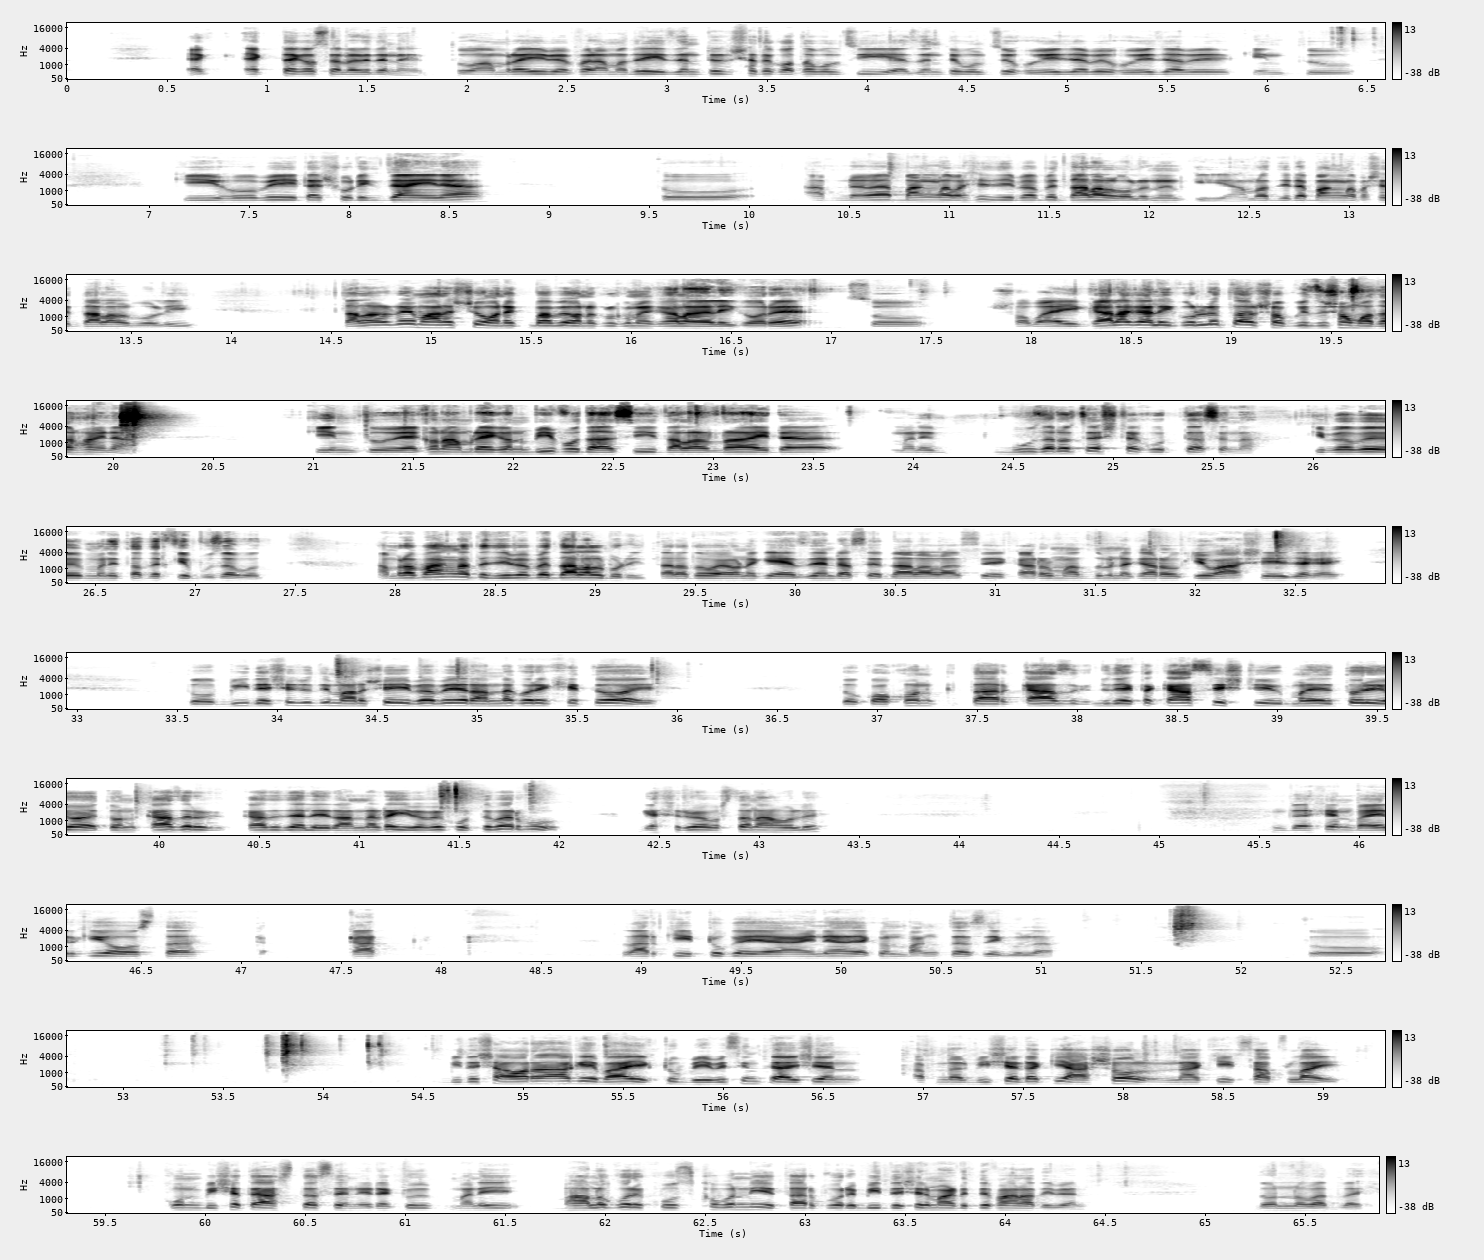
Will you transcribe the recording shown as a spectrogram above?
এক টাকাও স্যালারি দেয় তো আমরা এই ব্যাপারে আমাদের এজেন্টের সাথে কথা বলছি এজেন্টে বলছে হয়ে যাবে হয়ে যাবে, কিন্তু কি হবে এটা সঠিক জানি না। তো আপনারা বাংলা ভাষায় যেভাবে দালাল বলেন আর কি, আমরা যেটা বাংলা ভাষায় দালাল বলি দালালে মানুষ অনেকভাবে অনেক রকমের গালাগালি করে। সো সবাই গালাগালি করলে তো আর সব কিছু সমাধান হয় না। কিন্তু এখন আমরা এখন বিপদে আছি, দালালরা এটা মানে বোঝারও চেষ্টা করতে আসে না। কীভাবে মানে তাদেরকে বুঝাবো? আমরা বাংলাতে যেভাবে দালাল বলি, তারা তো অনেক এজেন্ট আছে, দালাল আছে, কারোর মাধ্যমে না কারও কেউ আসে এই জায়গায়। তো বিদেশে যদি মানুষে এইভাবে রান্না করে খেতে হয়, তো কখন তার কাজ, যদি একটা কাজ সৃষ্টি মানে তৈরি হয়, তখন কাজের কাজে যাইলে রান্নাটা এইভাবে করতে পারব? গ্যাসের ব্যবস্থা না হলে? দেখেন বাইরের কি অবস্থা। কাঠ, লার্কি টোকে আইনা এখন ভাঙতে আছে এগুলা। তো বিদেশে আওয়ার আগে ভাই একটু ভেবে চিনতে আইসেন আপনার বিষয়টা কি আসল নাকি সাপ্লাই? কোন বিষয়তে আসতেছেন? এটা একটু মানে ভালো করে খোঁজ খবর নিয়ে তারপরে বিদেশের মাটিতে ফাঁড়া দিবেন। ধন্যবাদ ভাই।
